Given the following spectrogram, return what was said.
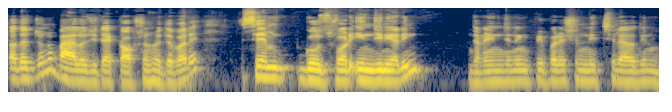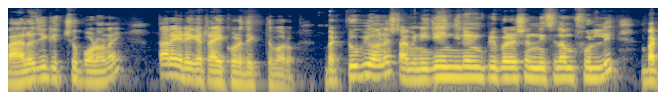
তাদের জন্য বায়োলজিটা একটা অপশন হতে পারে। সেম গোজ ফর ইঞ্জিনিয়ারিং যারা ইঞ্জিনিয়ারিং প্রিপারেশন নিচ্ছিল এতদিন বায়োলজি কিচ্ছু পড়ো নাই, তারা এটাকে ট্রাই করে দেখতে পারো। বাট টু বি অনেস্ট আমি নিজে ইঞ্জিনিয়ারিং প্রিপারেশন নিয়েছিলাম ফুললি বাট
